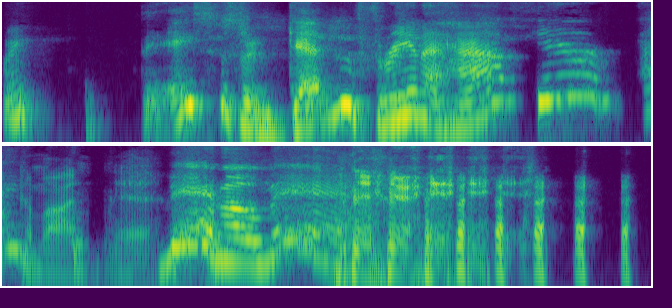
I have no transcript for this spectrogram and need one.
wait, the Aces are getting three and a half here. I, Come on, yeah. man, oh man.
